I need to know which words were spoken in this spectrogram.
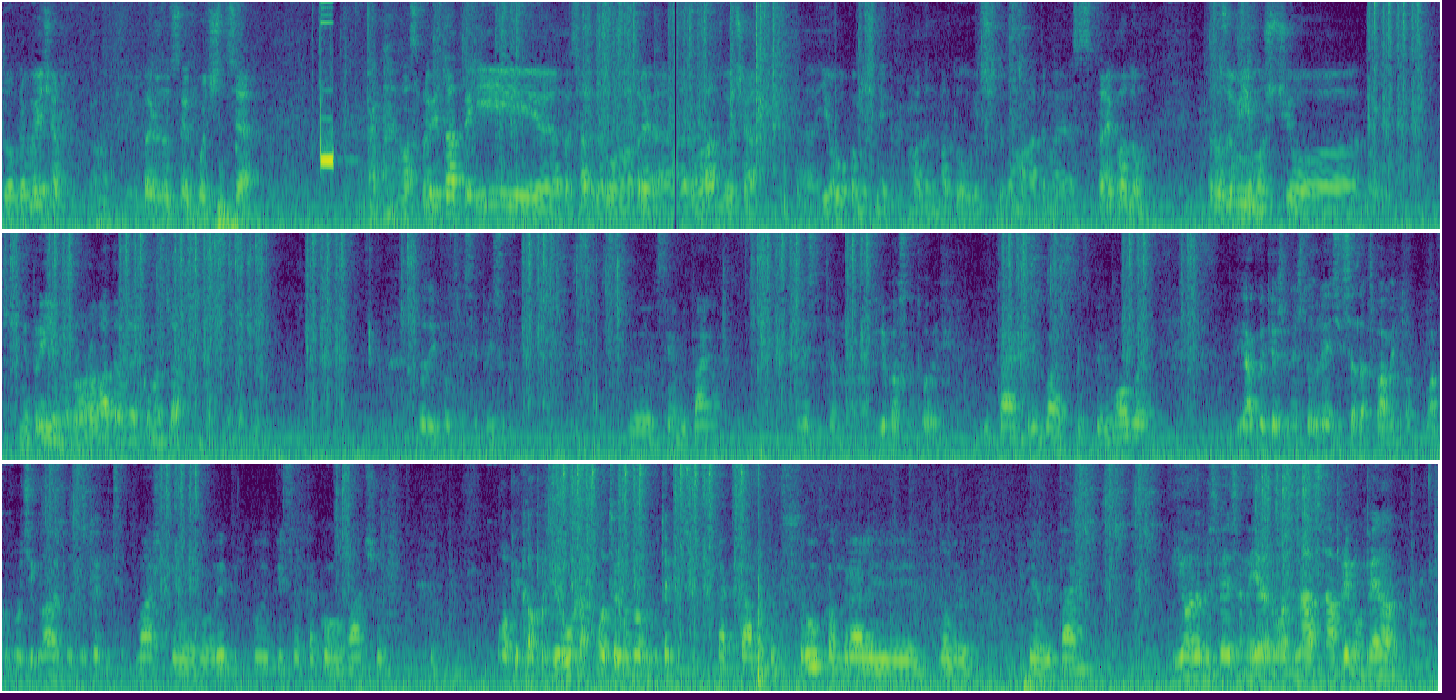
Добрий вечір. Перш за все хочеться вас привітати і представити головного тренера Галатовича. Його помічник Младен Бартолович допомагатиме з перекладом. Розуміємо, що ну, неприємно програвати, але коментар все почути. Води потрібні присутні. Е, Всім вітання. Вітаємо Кривбас з перемогою. jako je teško nešto reći sada pametno, ovako vruće glave posle utakmice. Maš govoriti pisati tako o maču? Opet kao protiv ruha, otvorimo dobru utakmicu. Tak samo kad s rukom grali dobro prvi tajm. I onda bez veze na jedan za nas napravimo penal,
